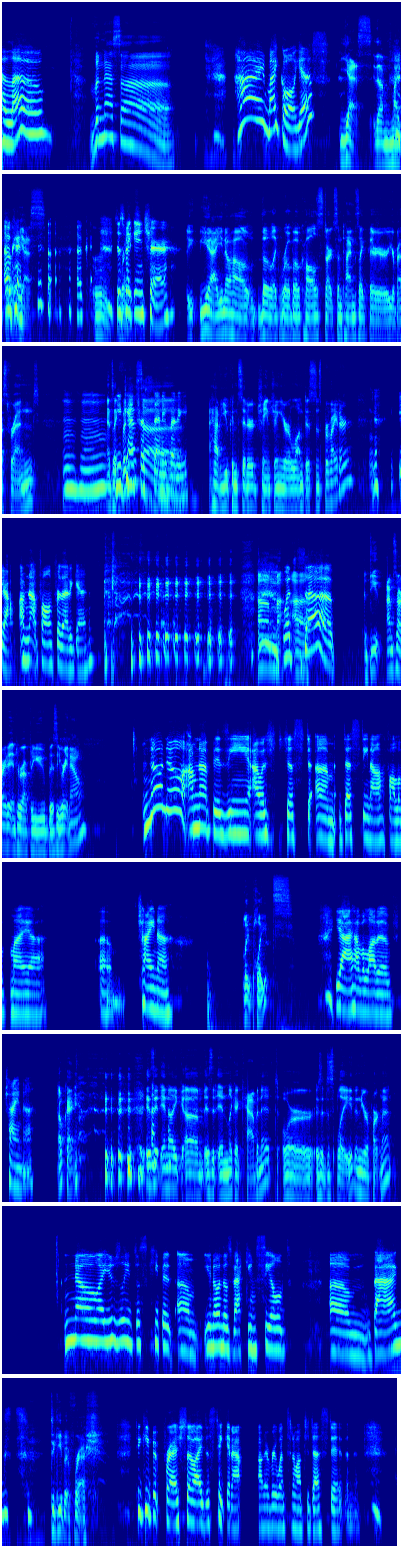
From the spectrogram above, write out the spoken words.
Hello. Vanessa. Hi, Michael. Yes? Yes, uh, Michael. Okay. Yes. Okay. Just right. making sure. Yeah, you know how the like robocalls start sometimes like they're your best friend. Mm-hmm. It's like, you can't trust anybody. Have you considered changing your long distance provider? Yeah, I'm not falling for that again. um, What's uh, up? Do you? I'm sorry to interrupt. Are you busy right now? No, no, I'm not busy. I was just um dusting off all of my uh um china. Like plates? Yeah, I have a lot of china. Okay. is it in like um is it in like a cabinet or is it displayed in your apartment? No, I usually just keep it um, you know, in those vacuum sealed um bags To keep it fresh. to keep it fresh. So I just take it out, out every once in a while to dust it and then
